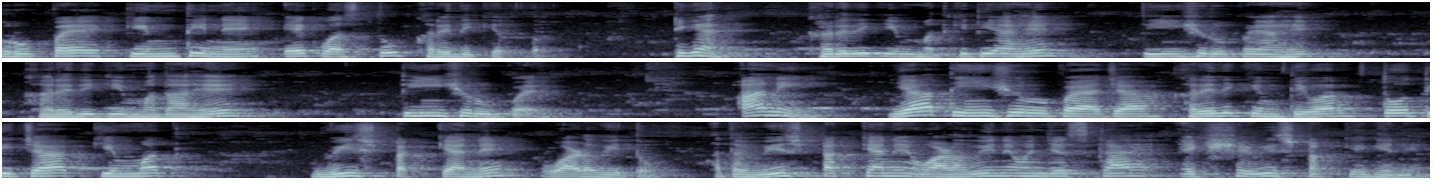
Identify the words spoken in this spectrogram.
रुपये किमतीने एक वस्तू खरेदी करतो. ठीक आहे? खरेदी किंमत किती आहे? तीनशे रुपये आहे. खरेदी किंमत आहे तीनशे रुपये. आणि या तीनशे रुपयाच्या खरेदी किमतीवर तो तिच्या किंमत वीस टक्क्याने वाढवितो. आता वीस टक्क्याने वाढविणे म्हणजेच काय? एकशे वीस टक्के घेणे.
